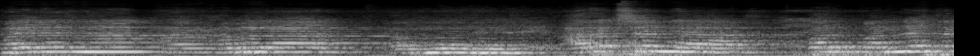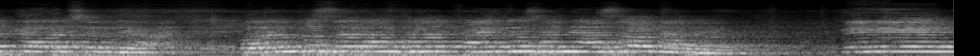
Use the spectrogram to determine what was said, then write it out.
महिलांना आम्हाला आरक्षण द्या. पण पन्नास टक्के आरक्षण द्या. परंतु सर आता काही दिवसांनी असं होणार आहे की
